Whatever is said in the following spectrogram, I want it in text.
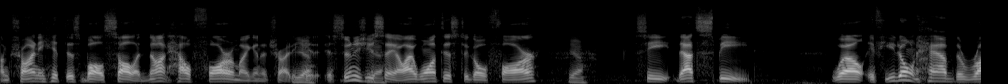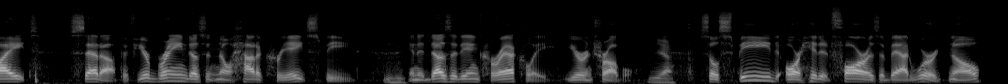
I'm trying to hit this ball solid, not how far am I going to try to Yeah. hit it. As soon as you Yeah. say, oh, I want this to go far, Yeah. see, that's speed. Well, if you don't have the right setup, if your brain doesn't know how to create speed Mm-hmm. and it does it incorrectly, you're in trouble. Yeah. So speed or hit it far is a bad word. No,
